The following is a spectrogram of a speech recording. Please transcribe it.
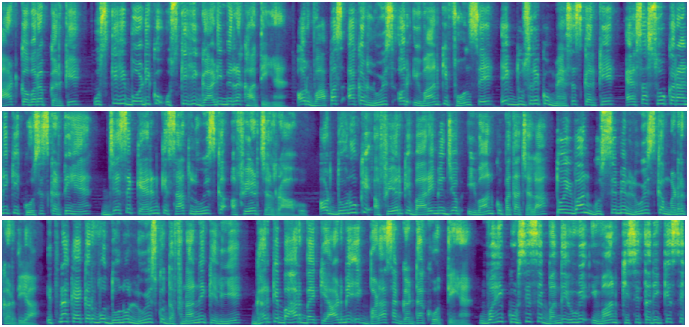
आर्ट कवर अप करके उसकी ही बॉडी को उसकी ही गाड़ी में रख आती हैं और वापस आकर लुइस और इवान की फ़ोन से एक दूसरे को मैसेज करके ऐसा शो कराने की कोशिश करती हैं जैसे कैरन के साथ लुइस का अफेयर चल रहा हो। और दोनों के अफेयर के बारे में जब इवान को पता चला तो इवान गुस्से में लुइस का मर्डर कर दिया। इतना कहकर वो दोनों लुइस को दफनाने के लिए घर के बाहर बैकयार्ड में एक बड़ा सा गड्ढा खोदती हैं। वहीं कुर्सी से बंधे हुए इवान किसी तरीके से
